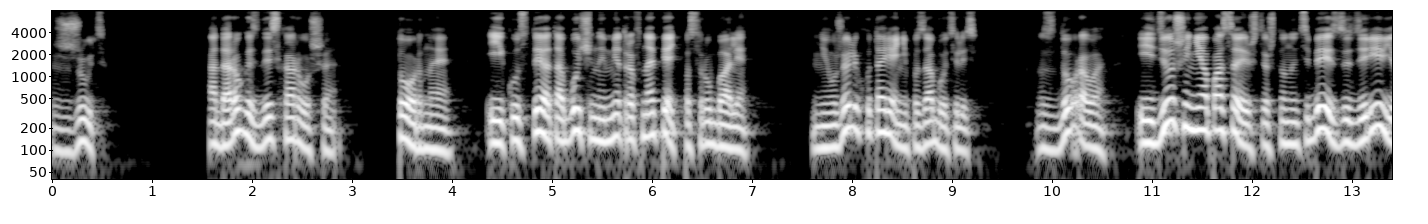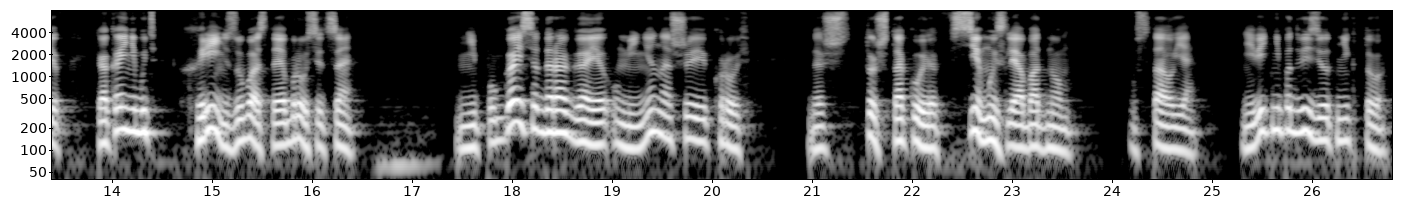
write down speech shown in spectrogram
Жуть. А дорога здесь хорошая. Торная и кусты от обочины метров на пять посрубали. Неужели хуторяне позаботились? Здорово. Идешь и не опасаешься, что на тебя из-за деревьев какая-нибудь хрень зубастая бросится. Не пугайся, дорогая, у меня на шее кровь. Да что ж такое, все мысли об одном. Устал я. И ведь не подвезет никто.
